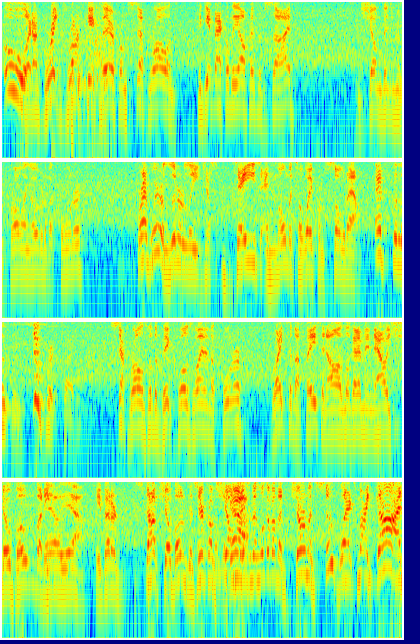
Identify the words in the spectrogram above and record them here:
Oh, and a great drop kick there from Seth Rollins to get back on the offensive side. And Shelton Benjamin crawling over to the corner. Brad, we're literally just days and moments away from sold out. Absolutely. Super excited. Seth Rollins with a big clothesline in the corner, right to the face, and oh, look at him, and now he's showboating, but he, Hell yeah. he better stop showboating because here comes Oh, Shelton. Benjamin looking for the German suplex. My God!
